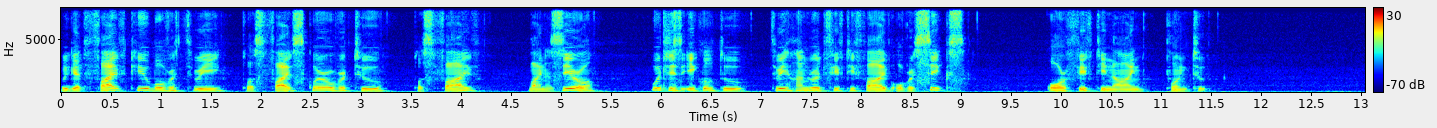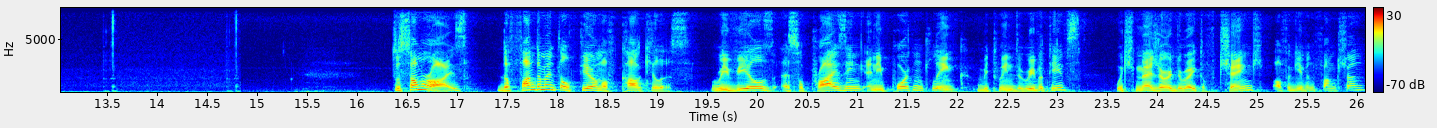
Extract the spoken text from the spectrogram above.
we get 5 cubed over 3 plus 5 square over 2 plus 5 minus 0, which is equal to 355 over 6, or 59.2. To summarize, the fundamental theorem of calculus reveals a surprising and important link between derivatives, which measure the rate of change of a given function,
